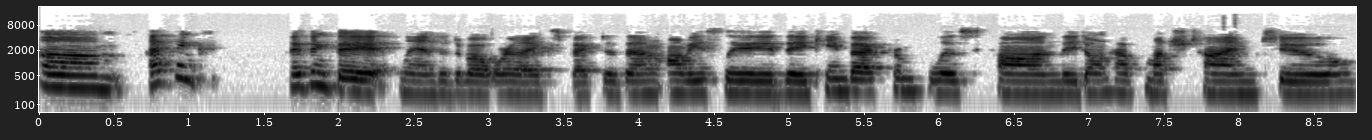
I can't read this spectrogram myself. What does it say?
Um, I think I think they landed about where I expected them. Obviously, they came back from BlizzCon. They don't have much time to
